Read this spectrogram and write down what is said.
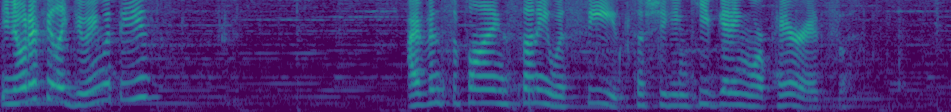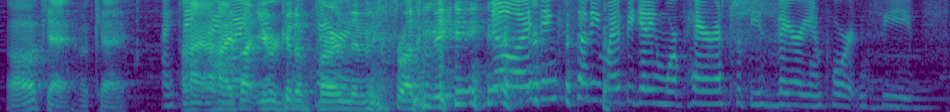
You know what I feel like doing with these? I've been supplying Sunny with seeds so she can keep getting more parrots. Oh, okay, okay. I think might I, thought you were gonna some burn them in front of me. no, I think Sunny might be getting more parrots with these very important seeds.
